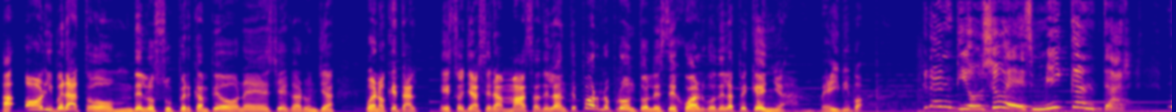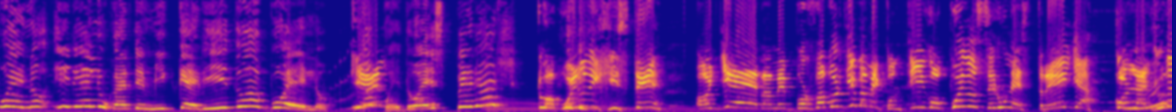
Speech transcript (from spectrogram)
a Oliver Atom de los supercampeones, llegaron ya. Bueno, ¿qué tal? Eso ya será más adelante, por lo pronto les dejo algo de la pequeña Baby Bob. Grandioso es mi cantar. Bueno, iré al lugar de mi querido abuelo. ¿Quién? puedo esperar. ¿Tu abuelo dijiste? Oh, llévame, por favor, llévame contigo. Puedo ser una estrella. Con la ayuda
